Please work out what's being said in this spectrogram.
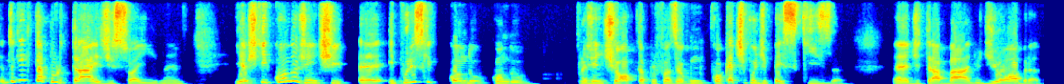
Então, o que está por trás disso aí, né? E acho que quando a gente. É, e por isso que quando, quando a gente opta por fazer algum, qualquer tipo de pesquisa, né, de trabalho, de obra,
